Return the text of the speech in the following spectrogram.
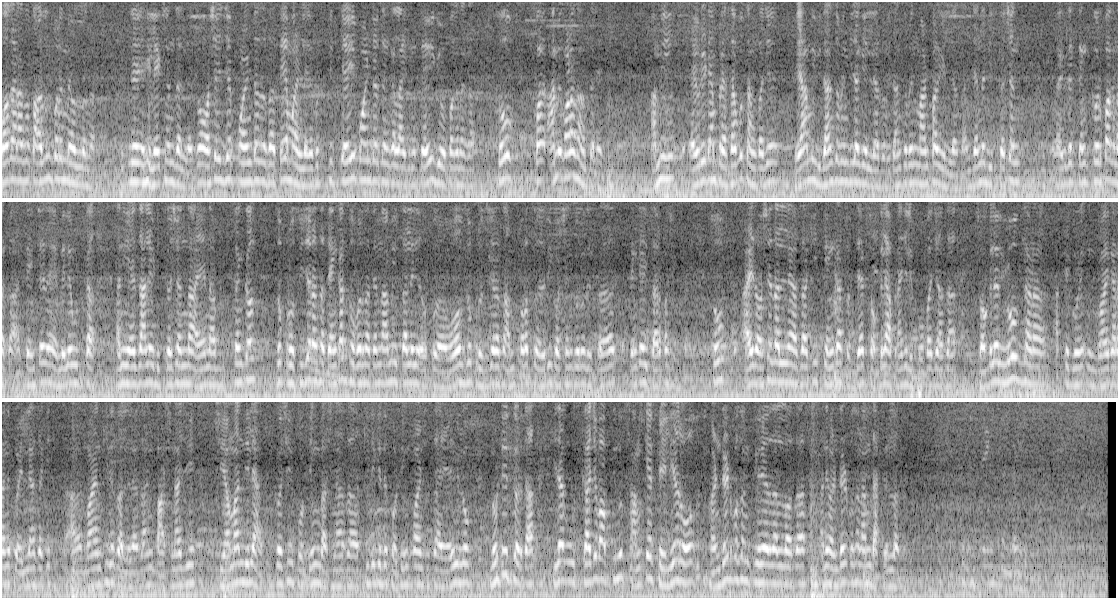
पगार आसा तो अजून पर्यंत मेळिल्लो ना. इतले इलेक्शन जाल्ले सो अशे जे पॉयंटर्स आसा ते मांडलेले. बट तेय पॉयंटर तांकां लायक ना तेय घेवपाक नाका. सो आमी कोणाक सांगतले आमी एवरी टायम प्रेसाकूच सांगपाचें हे आमी विधानसभेन कित्याक गेल्ले आसा विधानसभेन मांडपाक गेल्ले आसा आनी जेन्ना डिस्कशन एक्झॅक्ट तांकां करपाक नाका. आनी तेंचे एम एल ए उठ्ठा आनी हे जालें डिस्कशन ना हें ना तांकां जो प्रोसिजर आसा तांकांच खबर ना. तेन्ना आमी विचारले हो जो प्रोसिजर आसा आमी परत रिक्वेशन करून दिता तांकां विचारपाक शकता सो आयज अशें जाल्लें आसा की तांकां सद्याक सगळे आपणाचें लिपोवपाचें आसा. सगळे लोक जाणा आख्खे गोंय गोंयकारांनी पळयल्लें आसा की गोंयांत कितें चल्लेलें आसा आनी भाशणां जी सीएमान दिल्या. कशी फोटींग भाशणां आसा कितें कितें फोटींग पॉयंट्स आसा हेय लोक नोटीस करता. कित्याक उदकाच्या बाबतींतूच सामकें फेलियर हो हंड्रेड पर्संट क्लियर जाल्लो आसा आनी हंड्रेड पर्संट आमी दाखयल्लो आसा. थँक्यू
